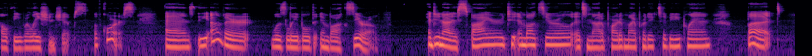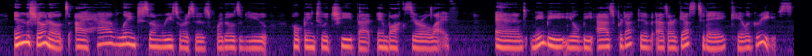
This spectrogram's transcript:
healthy relationships, of course. And the other was labeled Inbox Zero. I do not aspire to Inbox Zero, it's not a part of my productivity plan, but in the show notes, I have linked some resources for those of you hoping to achieve that Inbox Zero life. And maybe you'll be as productive as our guest today, Kayla Greaves.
